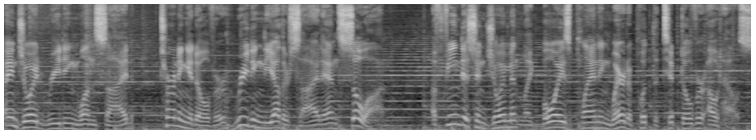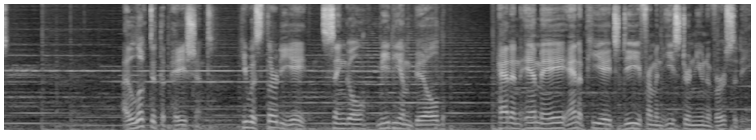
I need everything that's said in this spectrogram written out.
I enjoyed reading one side, turning it over, reading the other side, and so on. A fiendish enjoyment like boys planning where to put the tipped over outhouse. I looked at the patient. He was 38, single, medium build, had an MA and a PhD from an Eastern university.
